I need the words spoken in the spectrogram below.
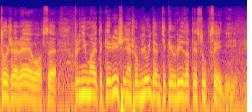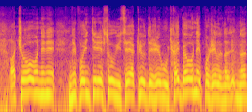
То Рева, все. Приймають таке рішення, щоб людям тільки врізати субсидії. А чого вони не, не поінтересуються, як люди живуть? Хай би вони пожили на, на,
